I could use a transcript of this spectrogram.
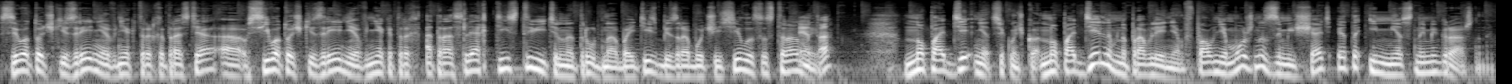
С его точки зрения в некоторых отрастя, а, с его точки зрения в некоторых отраслях действительно трудно обойтись без рабочей силы со стороны. Это? Но по Нет, секундочку. Но по отдельным направлениям вполне можно замещать это и местными гражданами.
